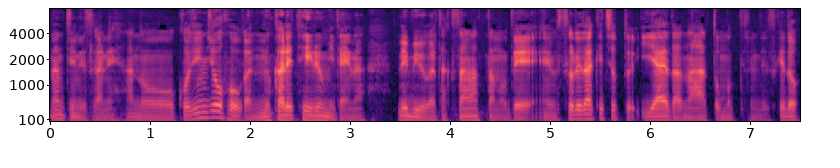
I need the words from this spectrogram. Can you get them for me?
なんて言うんですかね、あのー、個人情報が抜かれているみたいなレビューがたくさんあったので、えそれだけちょっと嫌だなと思ってるんですけど、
